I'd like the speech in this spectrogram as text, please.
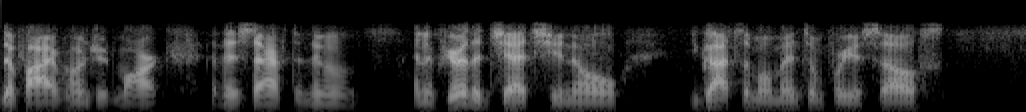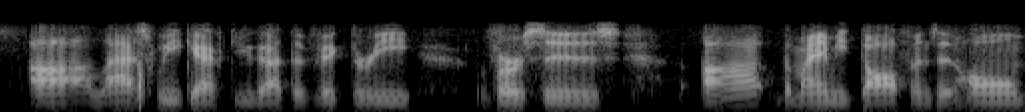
the 500 mark this afternoon. And if you're the Jets, you know, you got some momentum for yourselves. Uh, last week after you got the victory versus uh, the Miami Dolphins at home,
